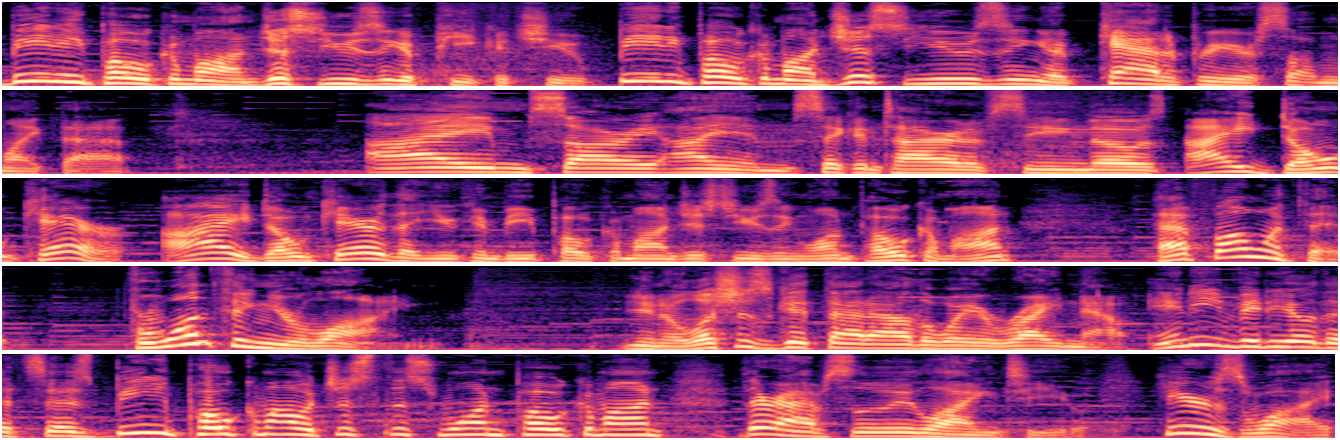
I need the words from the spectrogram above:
Beating Pokemon just using a Pikachu. Beating Pokemon just using a Caterpie or something like that. I'm sorry, I am sick and tired of seeing those. I don't care. I don't care that you can beat Pokemon just using one Pokemon. Have fun with it. For one thing, you're lying. You know, let's just get that out of the way right now. Any video that says beating Pokemon with just this one Pokemon, they're absolutely lying to you. Here's why.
